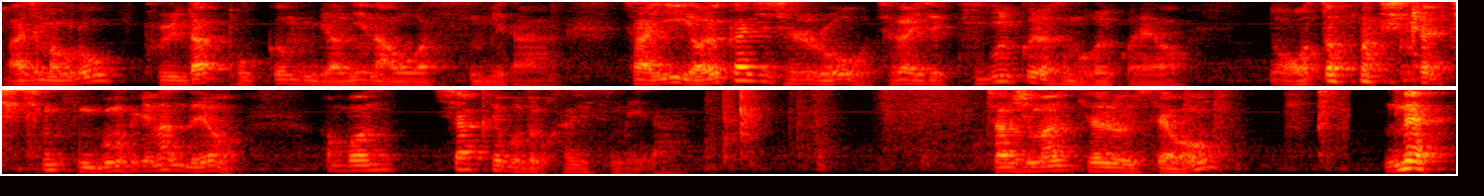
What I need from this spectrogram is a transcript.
마지막으로 불닭 볶음면이 나왔습니다. 자, 이 10가지 재료로 제가 이제 국을 끓여서 먹을 거예요. 어떤 맛이 날지 참 궁금하긴 한데요. 한번 시작해 보도록 하겠습니다. 잠시만 기다려 주세요. 네,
